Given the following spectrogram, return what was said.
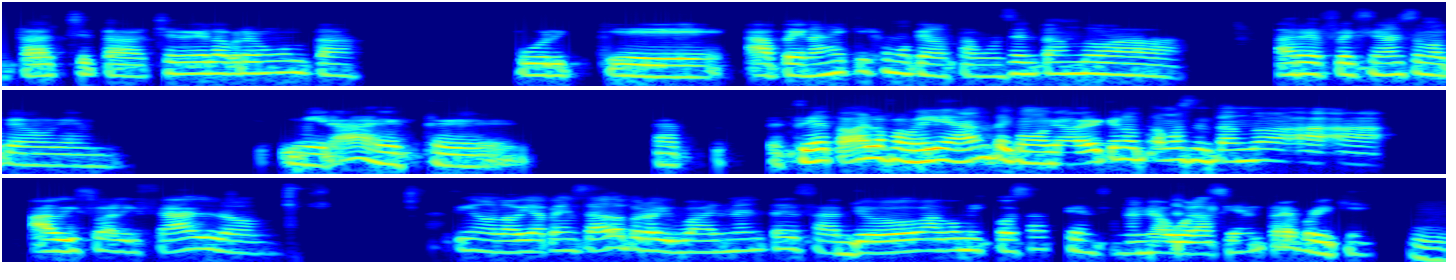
está, está chévere la pregunta porque apenas es que como que nos estamos sentando a, a reflexionar, como que, que, mira, este, estoy estaba en la familia antes, como que a ver que nos estamos sentando a, a, a visualizarlo. Sí, no lo había pensado, pero igualmente, o sea, yo hago mis cosas pensando en mi abuela siempre, porque mm.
